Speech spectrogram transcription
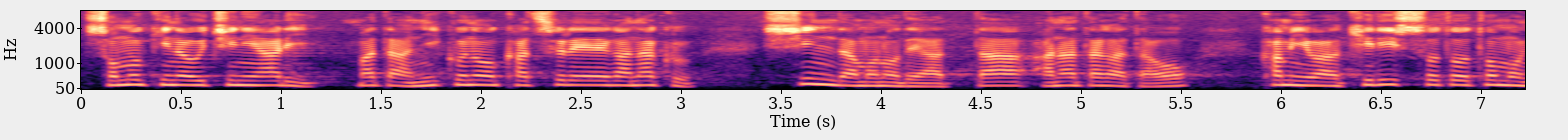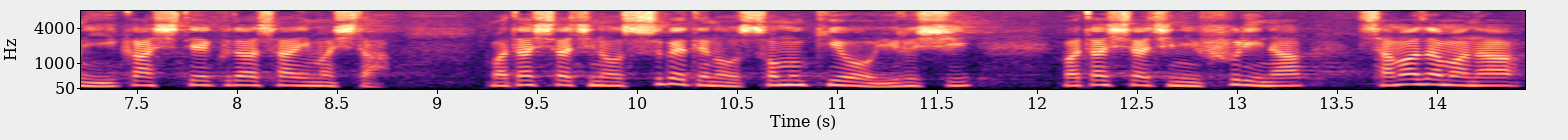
背きのうちにあり、また肉の割礼がなく、死んだものであったあなた方を、神はキリストと共に生かしてくださいました。私たちのすべての背きを許し、私たちに不利な様々な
